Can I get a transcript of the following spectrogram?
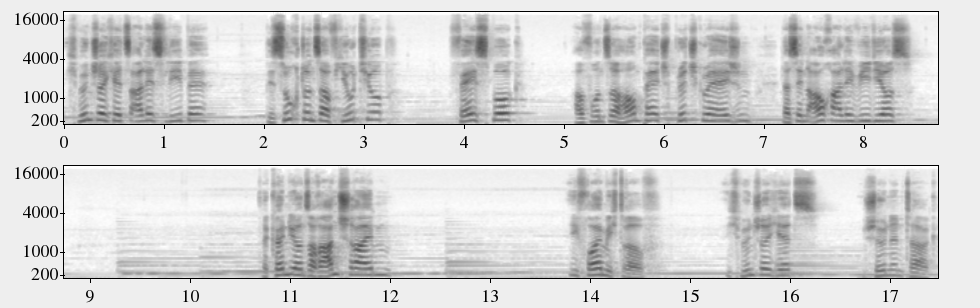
Ich wünsche euch jetzt alles Liebe. Besucht uns auf YouTube Facebook, auf unserer Homepage Bridge Creation. Da sind auch alle Videos. Da könnt ihr uns auch anschreiben. Ich freue mich drauf. Ich wünsche euch jetzt einen schönen Tag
